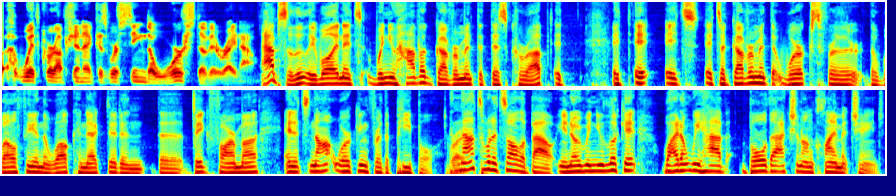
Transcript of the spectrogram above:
with corruption because we're seeing the worst of it right now. Absolutely. Well, and it's when you have a government that this corrupt, it it, it it's it's a government that works for the wealthy and the well connected and the big pharma and it's not working for the people. Right. And that's what it's all about. You know, when you look at why don't we have bold action on climate change?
